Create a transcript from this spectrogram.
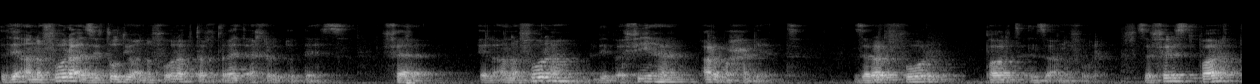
The anaphora, as I told you, anaphora بتاخد لغاية آخر القداس. فالأنافورا بيبقى فيها أربع حاجات. There are four parts in the anaphora. The first part,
